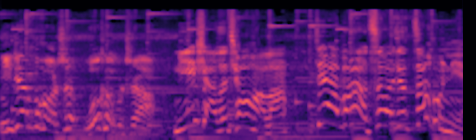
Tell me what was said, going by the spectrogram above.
你这样不好吃，我可不吃啊！你小子瞧好了，这样不好吃我就揍你。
